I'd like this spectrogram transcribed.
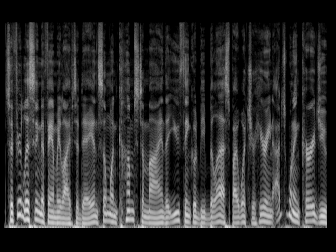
So, if you're listening to Family Life today and someone comes to mind that you think would be blessed by what you're hearing, I just want to encourage you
